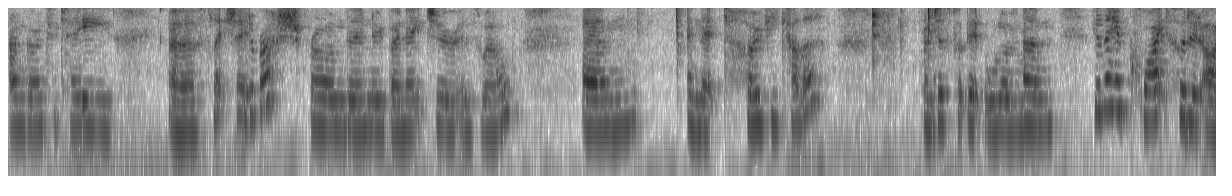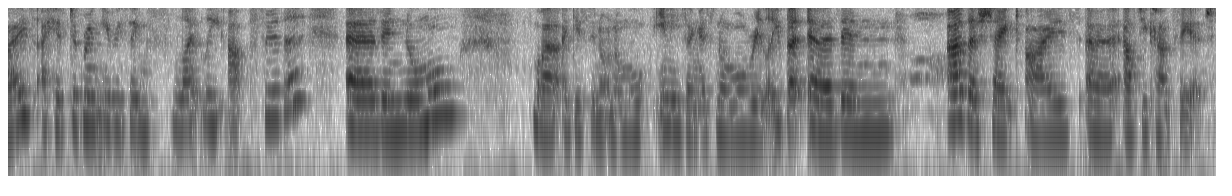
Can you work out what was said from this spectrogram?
I'm going to take a flat shader brush from the Nude by Nature as well um, in that taupey colour and just put that all over. Um, because I have quite hooded eyes I have to bring everything slightly up further uh, than normal. Well I guess they're not normal, anything is normal really but uh, than other shaped eyes uh, else you can't see it.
